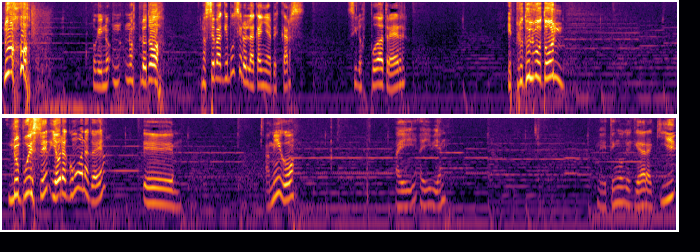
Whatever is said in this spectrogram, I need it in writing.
¡No! Ok, no, no, explotó. No sé para qué pusieron la caña de pescar. Si los puedo atraer. ¡Explotó el botón! No puede ser. ¿Y ahora cómo van a caer? Eh... Amigo. Ahí, ahí, bien. Me tengo que quedar aquí.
